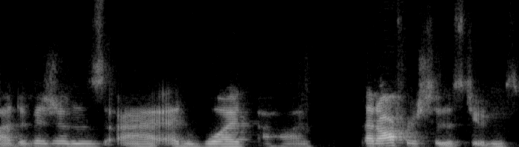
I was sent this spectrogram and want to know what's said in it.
uh, divisions uh, and what uh, that offers to the students.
